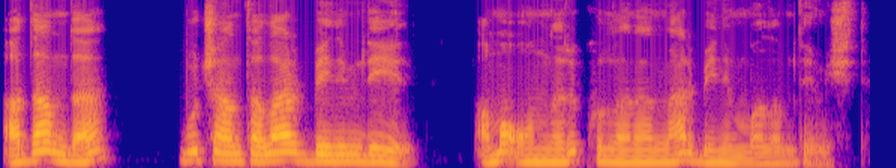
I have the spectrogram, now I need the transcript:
Adam da bu çantalar benim değil ama onları kullananlar benim malım demişti.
